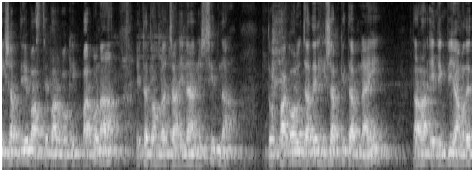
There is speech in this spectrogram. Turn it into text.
হিসাব দিয়ে বাঁচতে পারব কি পারব না, এটা তো আমরা জানি না, নিশ্চিত না। তো পাগল যাদের হিসাব কিতাব নাই, তারা এদিক দিয়ে আমাদের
